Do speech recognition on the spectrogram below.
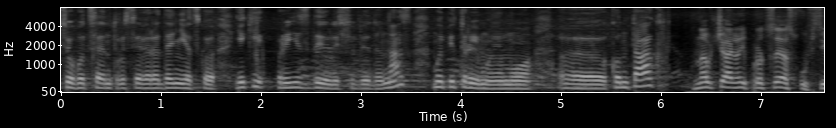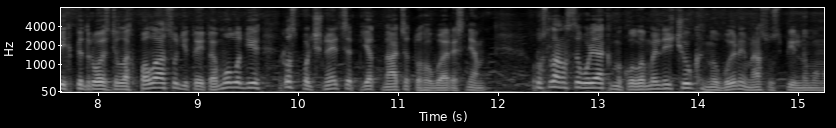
цього центру Сєвєродонецького, які приїздили сюди до нас, ми підтримуємо контакт. Навчальний процес у всіх підрозділах палацу дітей та молоді розпочнеться 15 вересня. Руслан Савуляк, Микола Мельничук. Новини на Суспільному.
